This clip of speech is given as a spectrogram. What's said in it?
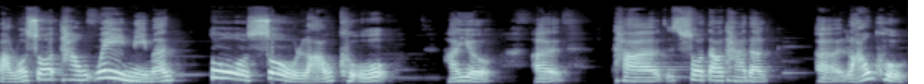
保罗说他为你们多受劳苦，还有。呃，他说到他的呃劳苦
